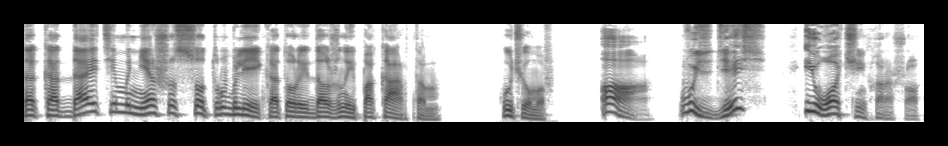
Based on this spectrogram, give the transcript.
Так отдайте мне шестьсот рублей, которые должны по картам. Кучумов. «А, вы здесь? И очень хорошо.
